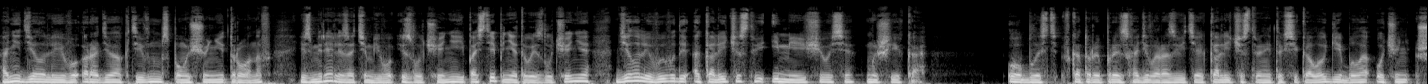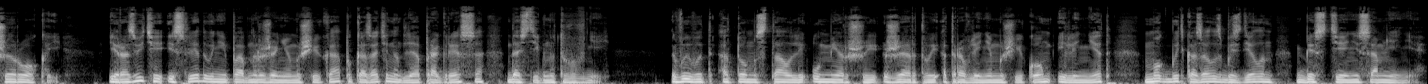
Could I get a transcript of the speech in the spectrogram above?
Они делали его радиоактивным с помощью нейтронов, измеряли затем его излучение и по степени этого излучения делали выводы о количестве имеющегося мышьяка. Область, в которой происходило развитие количественной токсикологии, была очень широкой – и развитие исследований по обнаружению мышьяка показательно для прогресса, достигнутого в ней. Вывод о том, стал ли умерший жертвой отравления мышьяком или нет, мог быть, казалось бы, сделан без тени сомнения.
